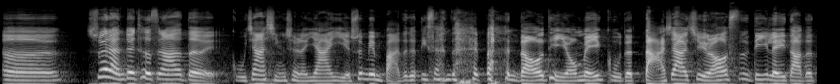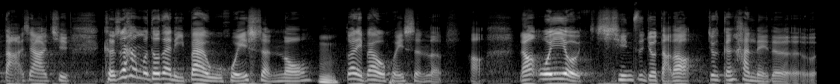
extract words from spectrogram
呃。虽然对特斯拉的股价形成了压抑，也顺便把这个第三代半导体哦美股的打下去，然后四 D 雷达的打下去，可是他们都在礼拜五回神喽，嗯，都在礼拜五回神了。好，然后我也有亲自就打到，就跟汉磊的。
